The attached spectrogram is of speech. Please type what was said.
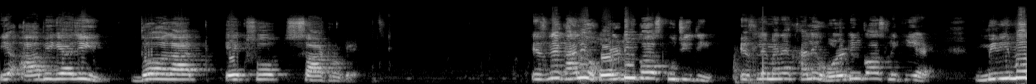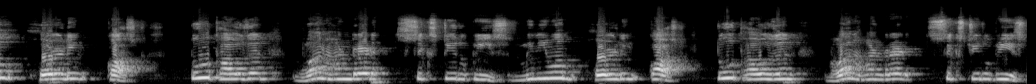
ये आ भी गया जी दो हज़ार एक सौ साठ रुपए इसने खाली होल्डिंग कॉस्ट पूछी थी। इसलिए मैंने खाली होल्डिंग कॉस्ट लिखी है। Minimum holding cost two thousand one hundred sixty rupees minimum holding cost two thousand one hundred sixty rupees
